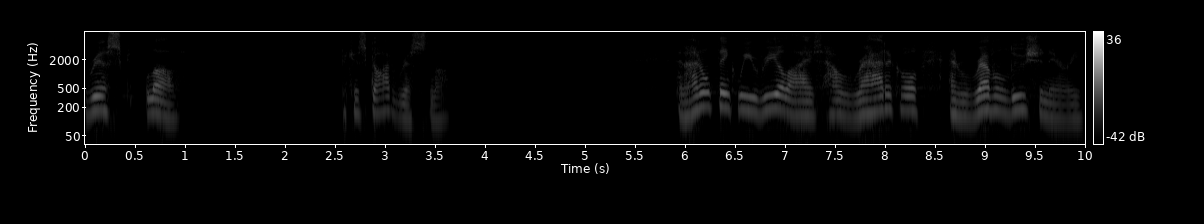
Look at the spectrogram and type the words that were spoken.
risk love because God risks love. And I don't think we realize how radical and revolutionary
